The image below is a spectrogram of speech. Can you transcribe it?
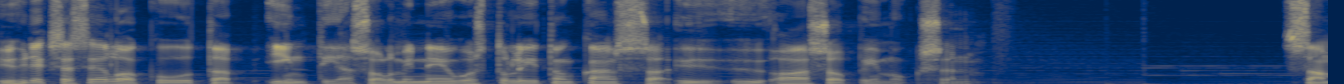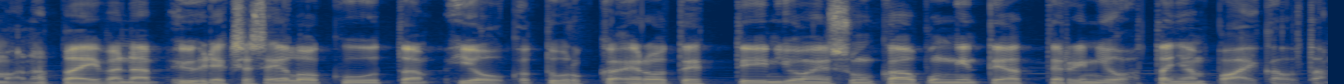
9. elokuuta Intia solmi Neuvostoliiton kanssa YYA-sopimuksen. Samana päivänä 9. elokuuta Jouko Turkka erotettiin Joensuun kaupunginteatterin johtajan paikalta.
